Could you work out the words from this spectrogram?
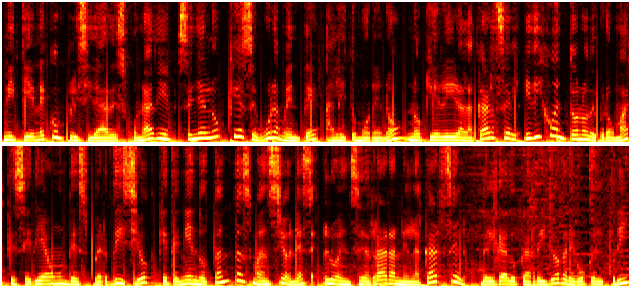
ni tiene complicidades con nadie. Señaló que seguramente Alito Moreno no quiere ir a la cárcel y dijo en tono de broma que sería un desperdicio que teniendo tantas mansiones lo encerraran en la cárcel. Delgado Carrillo agregó que el PRI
